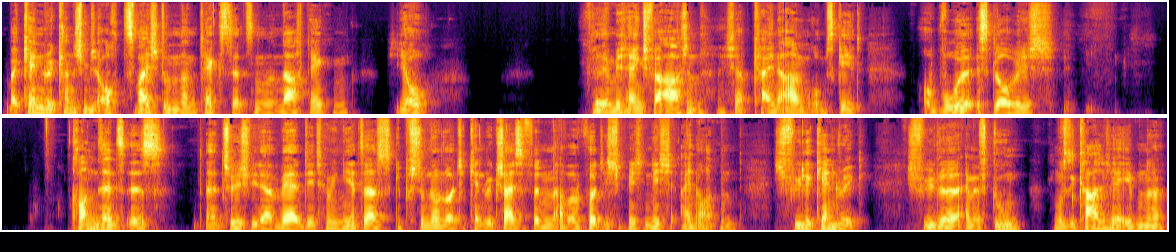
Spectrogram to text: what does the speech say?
bei Kendrick kann ich mich auch zwei Stunden an den Text setzen und nachdenken, yo, will er mich eigentlich verarschen? Ich habe keine Ahnung, worum es geht. Obwohl es, glaube ich, Konsens ist, natürlich wieder, wer determiniert das? Gibt bestimmt auch Leute, die Kendrick scheiße finden, aber würde ich mich nicht einordnen. Ich fühle Kendrick. Ich fühle MF Doom, musikalischer Ebene,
